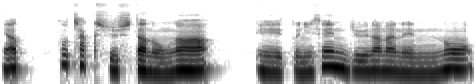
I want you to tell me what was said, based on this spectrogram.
やっと着手したのが、えっ、ー、と、2017年の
